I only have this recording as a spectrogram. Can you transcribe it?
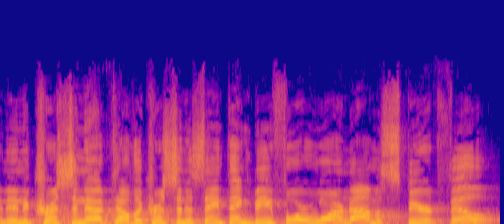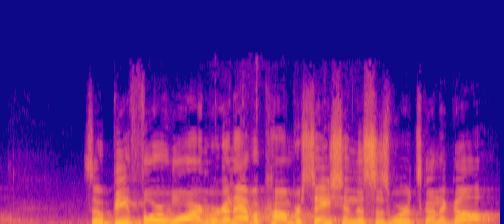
And then the Christian, tell the Christian the same thing be forewarned. I'm a spirit filled. So be forewarned. We're going to have a conversation. This is where it's going to go.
